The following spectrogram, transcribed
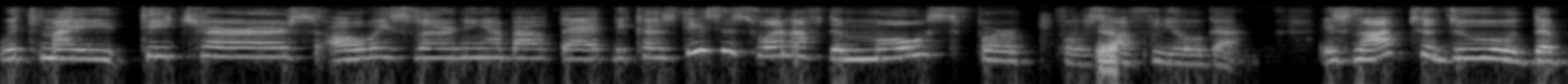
with my teachers, always learning about that, because this is one of the most purpose Yeah. of yoga. It's not to do the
